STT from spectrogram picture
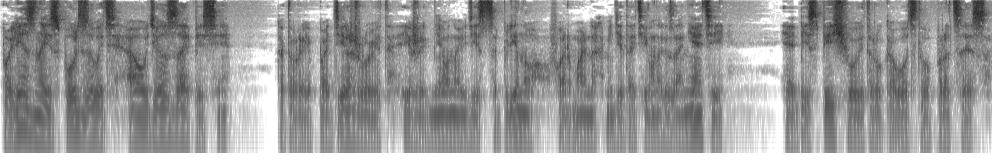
полезно использовать аудиозаписи, которые поддерживают ежедневную дисциплину формальных медитативных занятий и обеспечивают руководство процессом.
